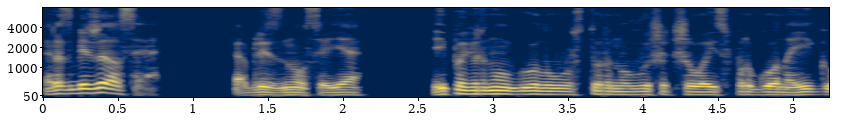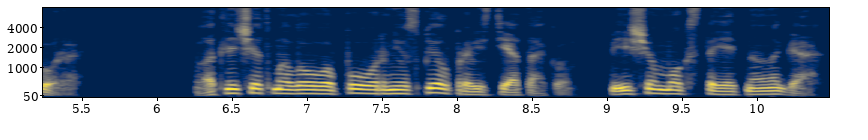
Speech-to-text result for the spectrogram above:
разбежался!» — облизнулся я и повернул голову в сторону вышедшего из фургона Егора. В отличие от малого, повар не успел провести атаку и еще мог стоять на ногах.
